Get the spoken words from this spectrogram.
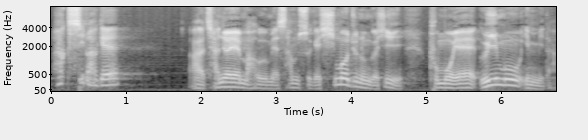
확실하게 아, 자녀의 마음의 삶 속에 심어주는 것이 부모의 의무입니다.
